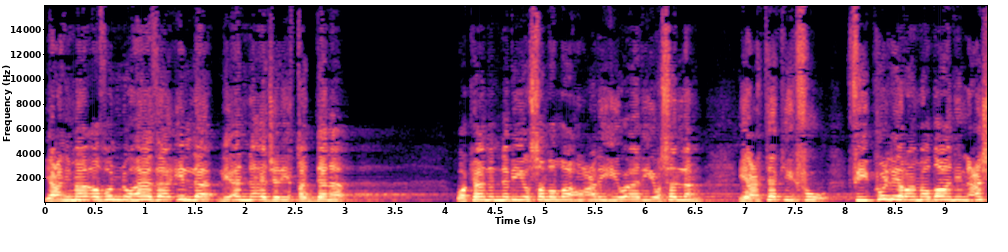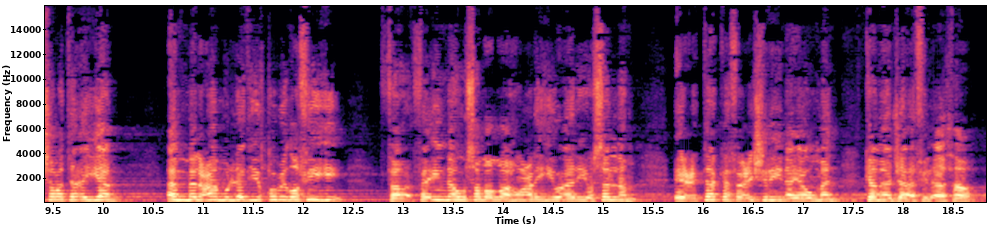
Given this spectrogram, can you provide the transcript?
يعني ما أظن هذا إلا لأن أجلي قد دنا. وكان النبي صلى الله عليه وآله وسلم يعتكف في كل رمضان عشرة أيام. أما العام الذي قبض فيه فإنه صلى الله عليه وآله وسلم اعتكف عشرين يوما كما جاء في الآثار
